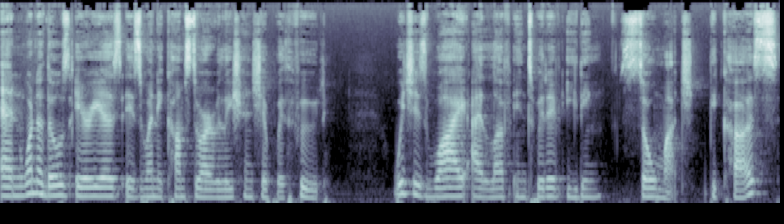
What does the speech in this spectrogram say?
And one of those areas is when it comes to our relationship with food, which is why I love intuitive eating so much because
